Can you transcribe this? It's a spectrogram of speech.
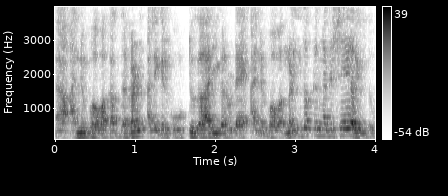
ആ, അനുഭവ കഥകൾ അല്ലെങ്കിൽ കൂട്ടുകാരികളുടെ അനുഭവങ്ങൾ ഇതൊക്കെ ഇങ്ങനെ ഷെയർ ചെയ്തു.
